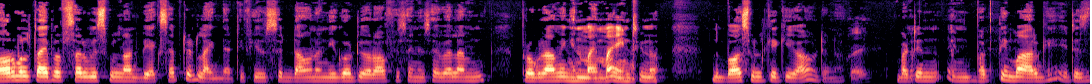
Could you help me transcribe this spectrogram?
normal type of service will not be accepted like that. If you sit down and you go to your office and you say, "Well, I'm programming in my mind," you know, the boss will kick you out. You know. Right. But in in Bhakti Marg, it is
